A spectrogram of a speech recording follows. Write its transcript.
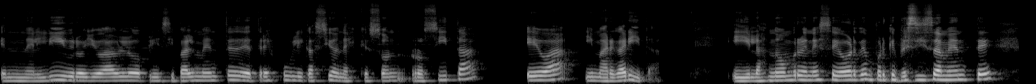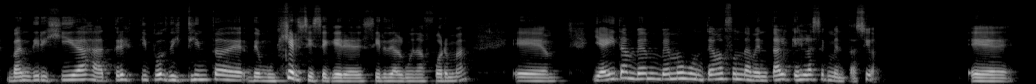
en el libro yo hablo principalmente de tres publicaciones que son Rosita, Eva y Margarita y las nombro en ese orden porque precisamente van dirigidas a tres tipos distintos de, mujer, si se quiere decir de alguna forma. Eh, y ahí también vemos un tema fundamental que es la segmentación, eh,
